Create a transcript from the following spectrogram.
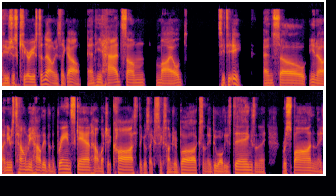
He was just curious to know. He's like, oh, and he had some mild CTE. And so, you know, and he was telling me how they did the brain scan, how much it cost. I think it was like 600 bucks. And they do all these things and they respond and they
